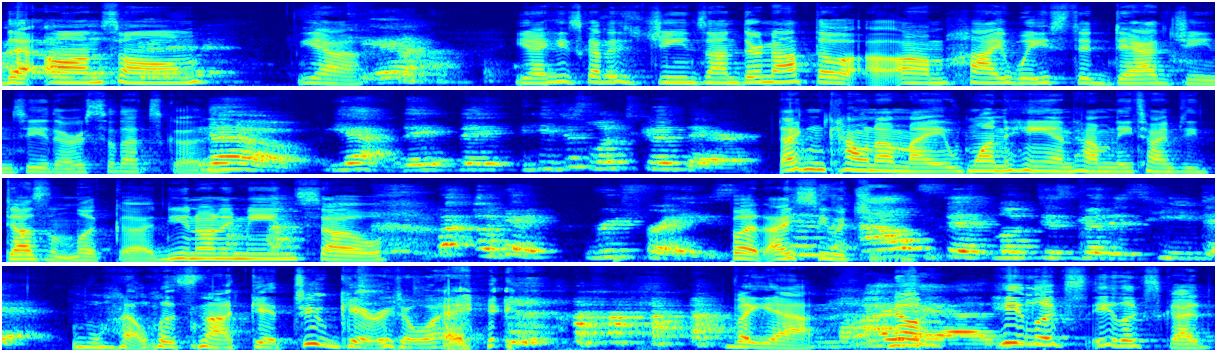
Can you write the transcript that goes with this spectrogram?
That thought it looked ensemble. Yeah, Yeah. yeah. He's got his jeans on. They're not the um, high waisted dad jeans either, so that's good. No. Yeah. They they he just looked good there. I can count on my one hand how many times he doesn't look good. You know what I mean? So, But okay, rephrase. But I His see what you- outfit looked as good as he did. well, let's not get too carried away. but yeah, My no, bad. he looks he looks good.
